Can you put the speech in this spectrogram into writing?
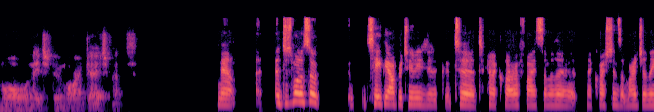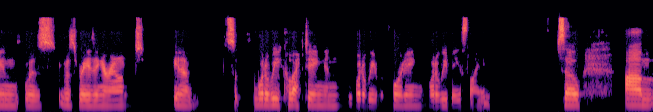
more will need to do more engagements. Now, I just want to sort take the opportunity to, to, to kind of clarify some of the, the questions that Marjolaine was was raising around, you know, so what are we collecting and what are we reporting? What are we baselining? So, um,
